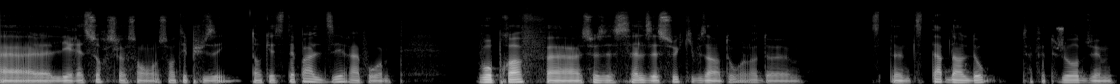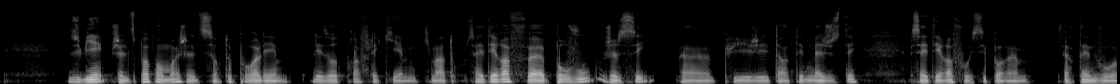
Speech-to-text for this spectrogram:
euh, les ressources sont, épuisées. Donc, n'hésitez pas à le dire à vos, vos profs, euh, celles et ceux qui vous entourent, de, une petite tape dans le dos. Ça fait toujours du, du bien. Je ne le dis pas pour moi, je le dis surtout pour les, autres profs qui, qui m'entourent. Ça a été rough pour vous, je le sais, puis j'ai tenté de m'ajuster. Puis ça a été rough aussi pour certains de vos,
